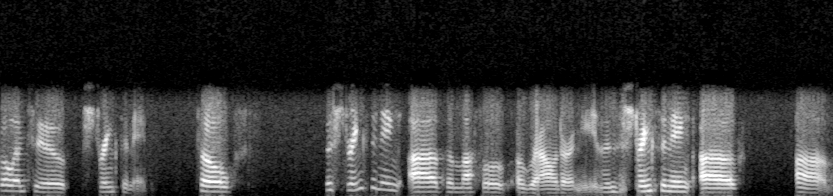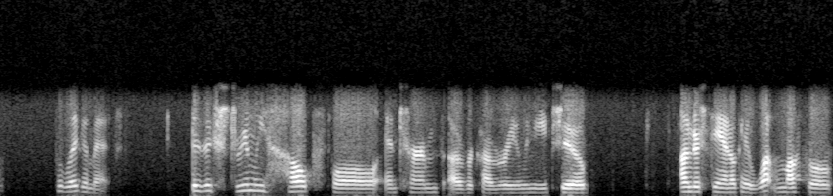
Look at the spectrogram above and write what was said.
go into strengthening. So the strengthening of the muscles around our knee and the strengthening of um, the ligaments is extremely helpful in terms of recovery. We need to understand okay, what muscles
